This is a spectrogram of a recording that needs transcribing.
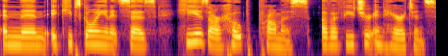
And then it keeps going and it says, He is our hope promise of a future inheritance,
